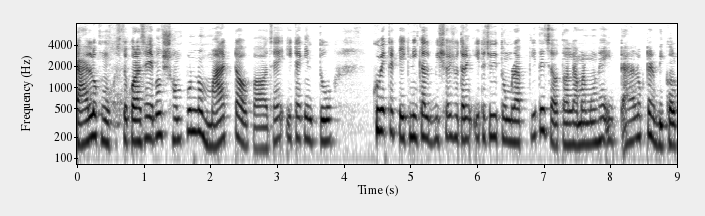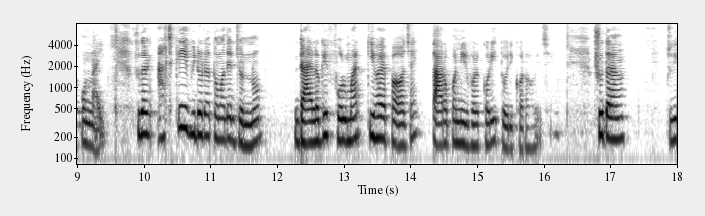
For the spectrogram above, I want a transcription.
ডায়ালগ মুখস্থ করা যায় এবং সম্পূর্ণ মার্কটাও পাওয়া যায়, এটা কিন্তু খুব একটা টেকনিক্যাল বিষয়, সুতরাং এটা যদি তোমরা পেতে চাও, তাহলে আমার মনে হয় এই ডায়ালগটার বিকল্প নাই। সুতরাং আজকে এই ভিডিওটা তোমাদের জন্য ডায়ালগে ফুল মার্ক কীভাবে পাওয়া যায়, তার উপর নির্ভর করেই তৈরি করা হয়েছে। সুতরাং যদি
